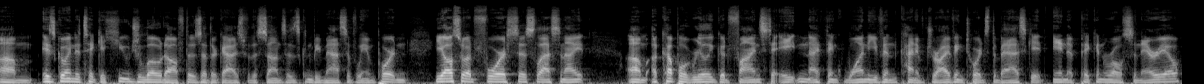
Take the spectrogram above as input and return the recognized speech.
Um, is going to take a huge load off those other guys for the Suns. It's going to be massively important. He also had four assists last night. Um, a couple really good finds to Ayton. I think one even kind of driving towards the basket in a pick and roll scenario.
